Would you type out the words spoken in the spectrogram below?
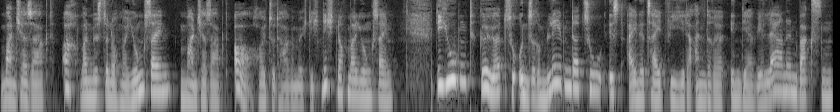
Mancher sagt, ach, man müsste noch mal jung sein. Mancher sagt, oh, heutzutage möchte ich nicht noch mal jung sein. Die Jugend gehört zu unserem Leben dazu, ist eine Zeit wie jede andere, in der wir lernen, wachsen,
